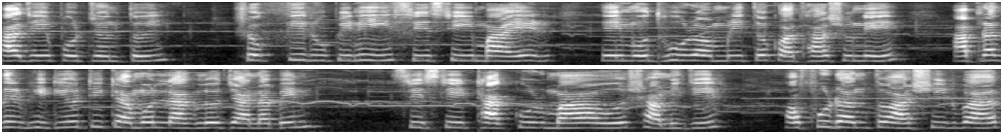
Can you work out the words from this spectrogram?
আজ এ পর্যন্তই। শক্তিরূপিণী শ্রী শ্রী মায়ের এই মধুর অমৃত কথা শুনে আপনাদের ভিডিওটি কেমন লাগল জানাবেন। শ্রী শ্রী ঠাকুর মা ও স্বামীজির অফুরন্ত আশীর্বাদ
